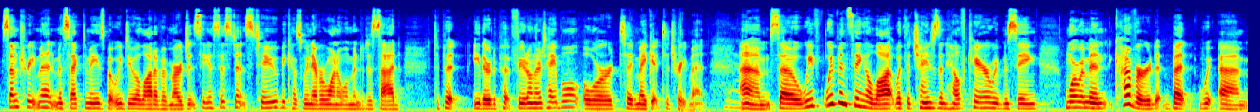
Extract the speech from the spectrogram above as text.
some treatment, mastectomies, but we do a lot of emergency assistance too, because we never want a woman to decide to put either to put food on their table or to make it to treatment. Um, so we've we've been seeing a lot with the changes in healthcare. We've been seeing more women covered, but we, um,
